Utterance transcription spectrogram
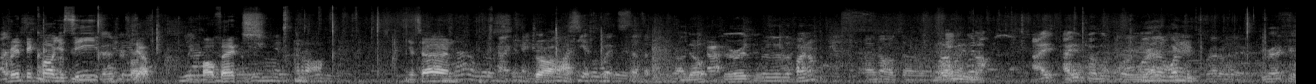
Critical, you see? Yep. All effects. Your turn. Draw. No, there isn't. Is it the final? Normally uh, not. I, I used to look for eradicate. Eradicate.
